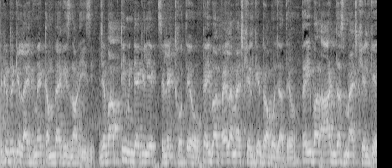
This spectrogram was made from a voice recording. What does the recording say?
क्रिकेटर के लाइफ में come back is not easy. जब आप टीम इंडिया के लिए सिलेक्ट होते हो, कई बार पहला मैच खेल के ड्रॉप हो जाते हो, कई बार आठ दस मैच खेल के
